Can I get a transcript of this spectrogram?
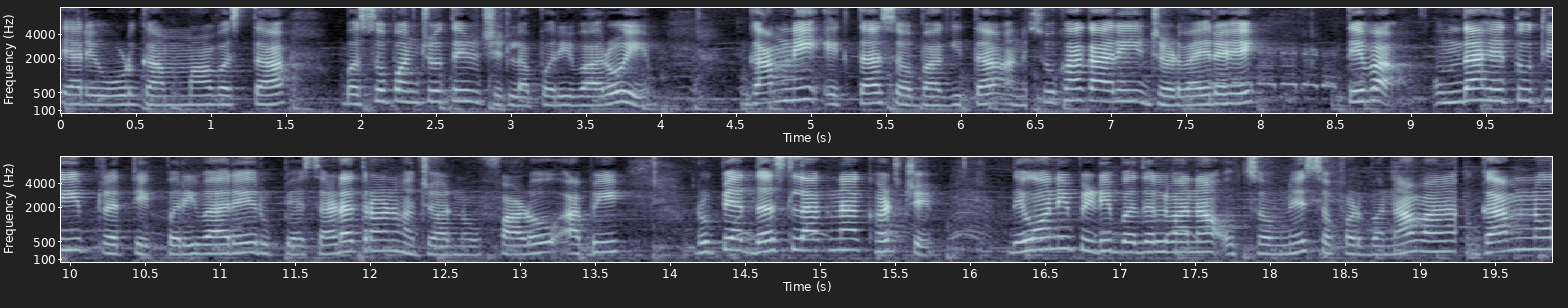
ત્યારે ઓળ ગામમાં વસતા બસો પંચોતેર જેટલા પરિવારોએ ગામની એકતા, સહભાગિતા અને સુખાકારી જળવાઈ રહે તેવા ઉમદા હેતુથી પ્રત્યેક પરિવારે રૂપિયા સાડા ત્રણ હજારનો ફાળો આપી રૂપિયા દસ લાખના ખર્ચે દેવોની પીઢી બદલવાના ઉત્સવને સફળ બનાવવા ગામનો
